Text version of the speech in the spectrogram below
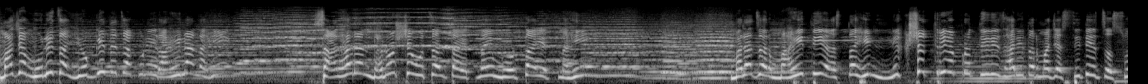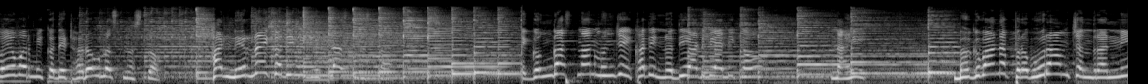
माझ्या मुलीचा योग्यतेचा कुणी राहिला नाही? साधारण धनुष्य उचलता येत नाही मोडता येत नाही. मला जर माहिती असतं ही निक्षत्रिय पृथ्वी झाली तर माझ्या स्थितीचं स्वयंवर मी कधी ठरवलंच नसतं. हा निर्णय कधी मी घेतलाच नसता. गंगा स्नान म्हणजे एखादी नदी आडवी आली का हो? नाही. भगवान प्रभू रामचंद्रांनी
